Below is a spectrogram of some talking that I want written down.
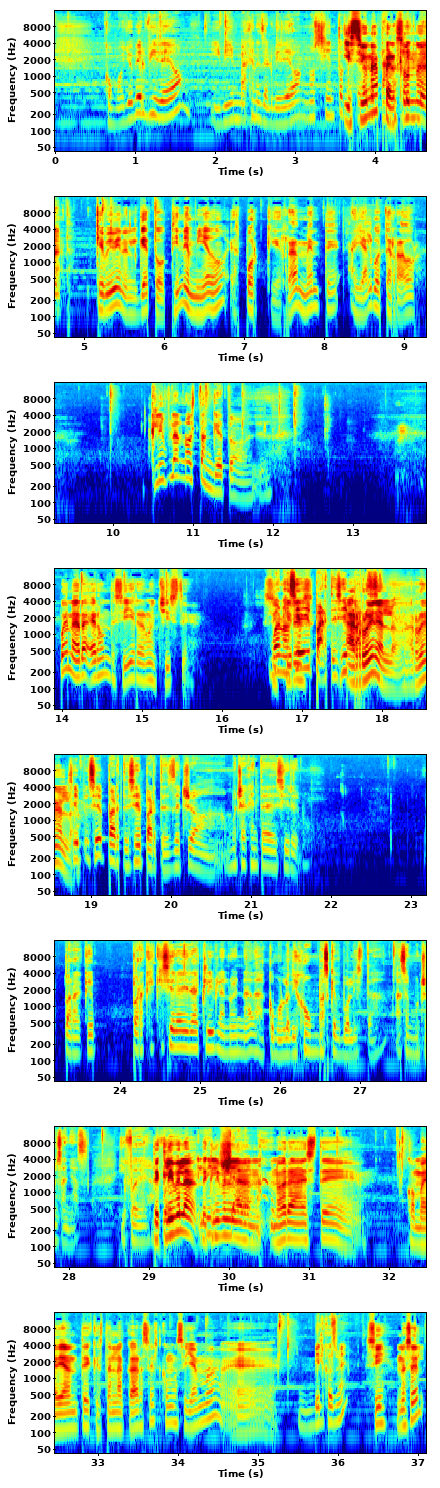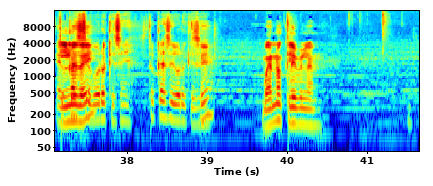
como yo vi el video y vi imágenes del video, no siento que Y si una persona- clickbait. Que vive en el gueto tiene miedo es porque realmente hay algo aterrador. Cleveland no es tan gueto. Bueno, era, era un decir, era un chiste. Si bueno, sí hay partes, sí hay partes. arruínalo, arruínalo. Sí, sí hay partes, sí hay partes. De hecho, mucha gente va a decir, ¿para qué, ¿para qué quisiera ir a Cleveland? No hay nada, como lo dijo un basquetbolista hace muchos años. Y fue, De fue Cleveland, de. Cleveland no era este comediante que está en la cárcel, ¿cómo se llama? Eh, ¿Bill Cosby? sí, ¿no es él? ¿Él no es de ahí? seguro que sí. Estoy casi seguro que sí. Sí. Bueno, Cleveland,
